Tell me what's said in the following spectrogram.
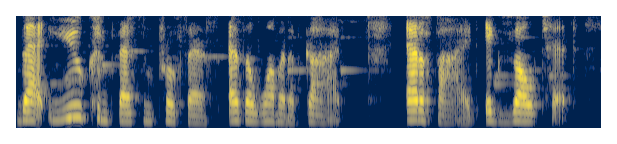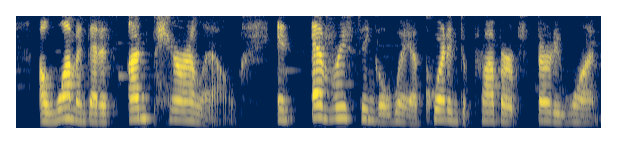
that you confess and profess as a woman of God, edified, exalted, a woman that is unparalleled in every single way, according to Proverbs 31.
